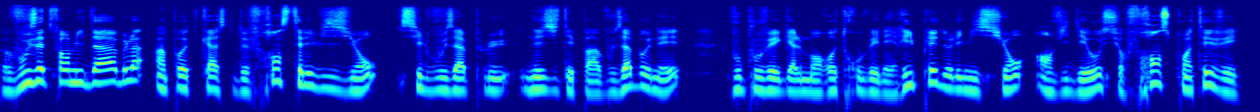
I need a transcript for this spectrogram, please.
Vous êtes formidable, un podcast de France Télévisions. S'il vous a plu, n'hésitez pas à vous abonner. Vous pouvez également retrouver les replays de l'émission en vidéo sur France.tv.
